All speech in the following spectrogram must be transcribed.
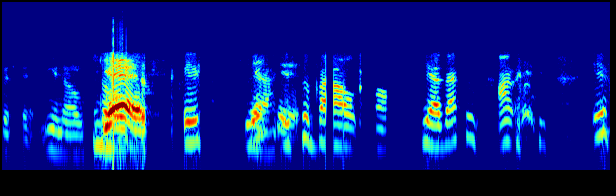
with it you know. So it's yeah it's about um, yeah that's a, I, if,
